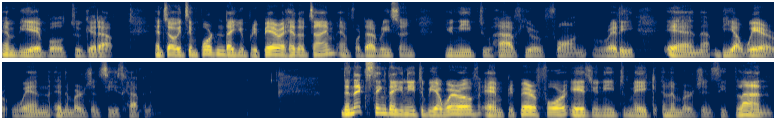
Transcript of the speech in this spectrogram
and be able to get out. And so it's important that you prepare ahead of time. And for that reason, you need to have your phone ready and be aware when an emergency is happening. The next thing that you need to be aware of and prepare for is you need to make an emergency plan.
